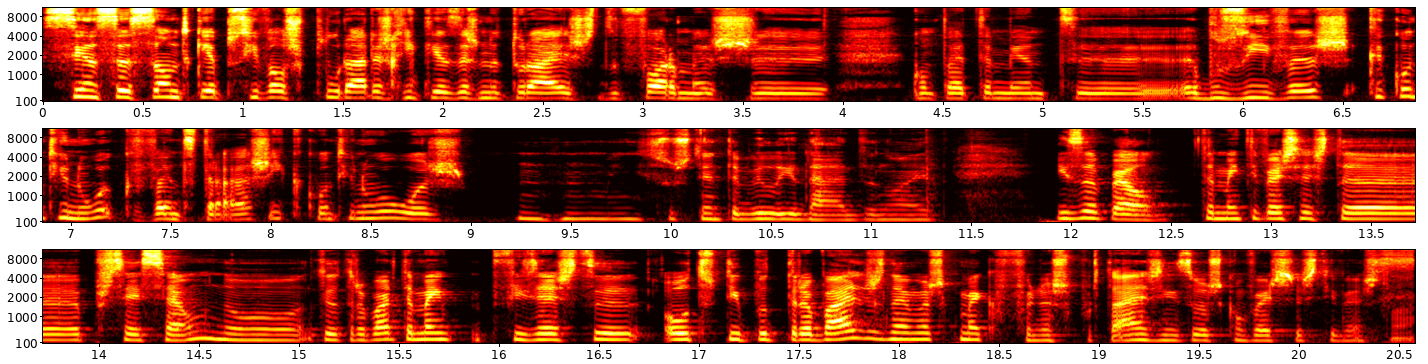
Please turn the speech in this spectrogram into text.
sensação de que é possível explorar as riquezas naturais de formas uh, completamente uh, abusivas, que continua, que vem de trás e que continua hoje. Uhum, sustentabilidade, não é? Isabel, também tiveste esta percepção no teu trabalho? Também fizeste outro tipo de trabalhos, não é? mas como é que foi nas reportagens ou as conversas que tiveste lá?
